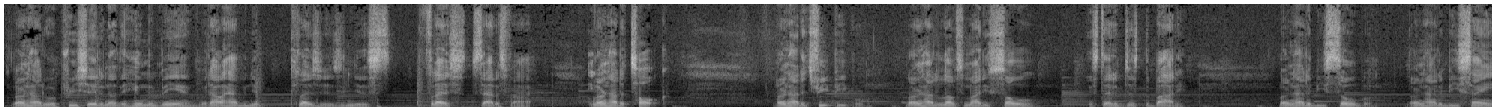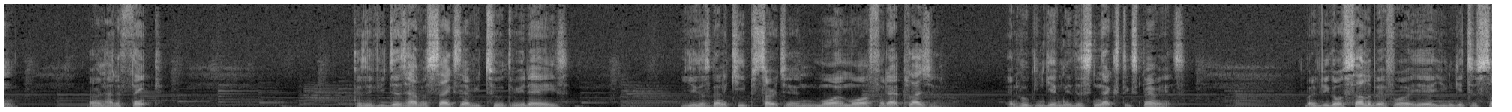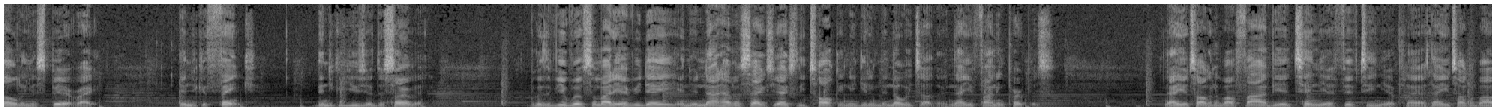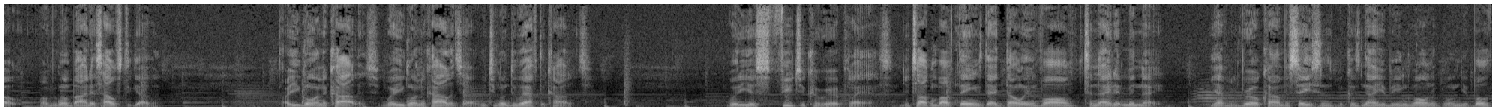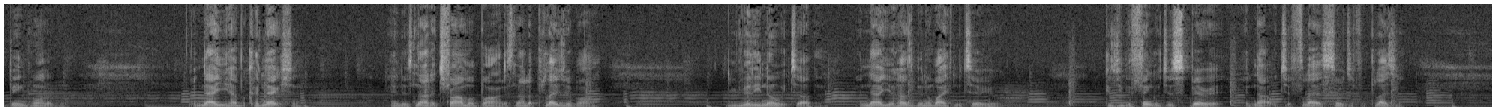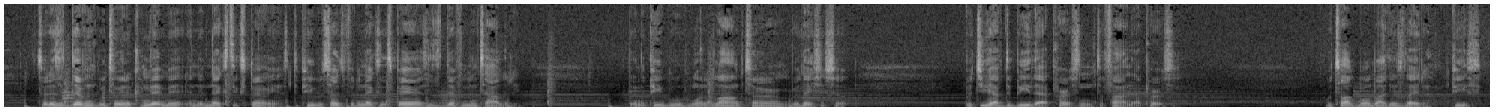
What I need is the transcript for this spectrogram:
Learn how to appreciate another human being without having your pleasures and your flesh satisfied. Learn how to talk. Learn how to treat people. Learn how to love somebody's soul instead of just the body. Learn how to be sober. Learn how to be sane. Learn how to think. Because if you're just having sex every two, three days, you're just to keep searching more and more for that pleasure and who can give me this next experience. But if you go celibate for a year, you can get your soul and your spirit right. Then you can think. Then you can use your discernment. Because if you're with somebody every day and you're not having sex, you're actually talking and getting to know each other. Now you're finding purpose. Now you're talking about five year, 10 year, 15 year plans. Now you're talking about, are we going to buy this house together? Are you going to college? Where are you going to college at? What you to do after college? What are your future career plans? You're talking about things that don't involve tonight at midnight. You're having real conversations because now you're being vulnerable and you're both being vulnerable. And now you have a connection. And it's not a trauma bond, it's not a pleasure bond. You really know each other. And now you're husband and wife material. Because you can think with your spirit and not with your flesh, searching for pleasure. So there's a difference between a commitment and the next experience. The people searching for the next experience is a different mentality than the people who want a long term relationship. But you have to be that person to find that person. We'll talk more about this later. Peace.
